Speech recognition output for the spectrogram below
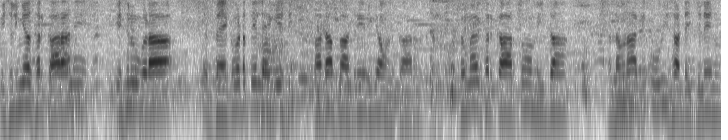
ਪਿਛਲੀਆਂ ਸਰਕਾਰਾਂ ਨੇ ਇਸ ਨੂੰ ਬੜਾ ਬੈਕਵਰਡ ਤੇ ਲੈ ਗਏ ਸੀ ਸਾਡਾ ਬਾਰਡਰ ਏਰੀਆ ਹੋਣ ਕਾਰਨ। ਸੋ ਮੈਂ ਸਰਕਾਰ ਤੋਂ ਉਮੀਦਾਂ ਲਾਉਣਾ ਕਿ ਉਹ ਵੀ ਸਾਡੇ ਜ਼ਿਲ੍ਹੇ ਨੂੰ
